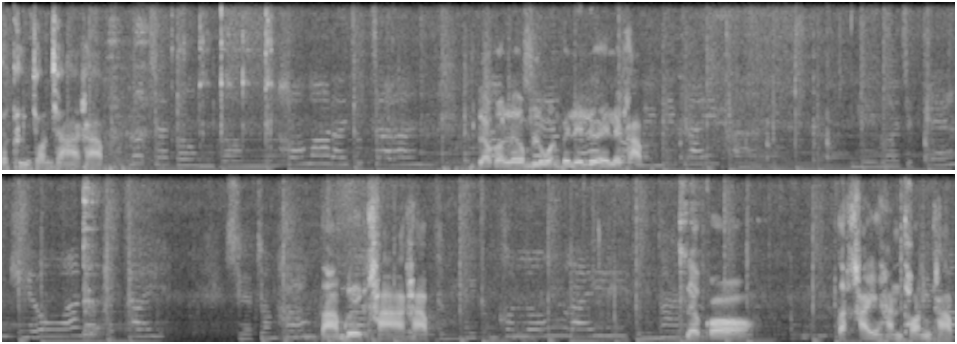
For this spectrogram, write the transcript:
สักครึ่งช้อนชาครับ แล้วก็เริ่มลวนไปเรื่อยๆ เลยครับตามด้วยขาครับ แล้วก็ตะไคร้หั่นท่อนครับ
